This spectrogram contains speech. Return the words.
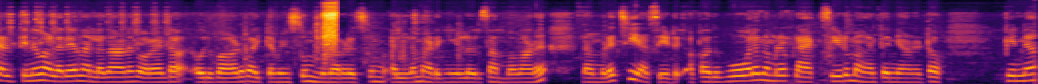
ഹെൽത്തിന് വളരെ നല്ലതാണ്. വേണ്ട ഒരുപാട് വൈറ്റമിൻസും മിനറൽസും എല്ലാം അടങ്ങിയുള്ള ഒരു സംഭവമാണ് നമ്മുടെ ചിയ സീഡ് അപ്പോൾ അതുപോലെ നമ്മുടെ ഫ്ലാക്സ് സീഡും അങ്ങനെ തന്നെയാണ് കേട്ടോ പിന്നെ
